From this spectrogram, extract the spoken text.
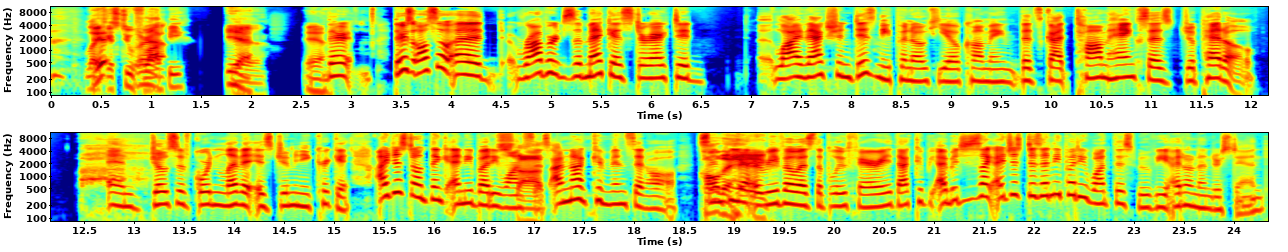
yeah. like it's too floppy. Yeah, yeah. There, there's also a Robert Zemeckis directed uh, live action Disney Pinocchio coming that's got Tom Hanks as Geppetto and Joseph Gordon-Levitt is Jiminy Cricket. I just don't think anybody wants Stop. this. I'm not convinced at all. Call Cynthia Hague. Erivo as the Blue Fairy. That could be. I mean, just like I just does anybody want this movie? I don't understand.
